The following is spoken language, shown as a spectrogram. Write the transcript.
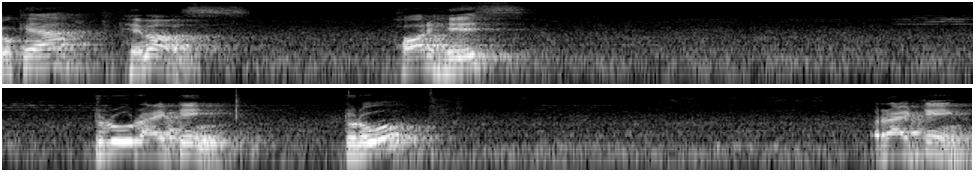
rokeya famous for his true writing true writing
